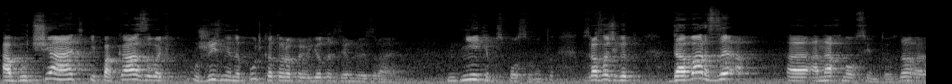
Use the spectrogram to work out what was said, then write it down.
обучать и показывать жизненный путь, который приведет в землю Израиля. Не этим способом. Сразу говорит, давар зе анахносим. То есть, да,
